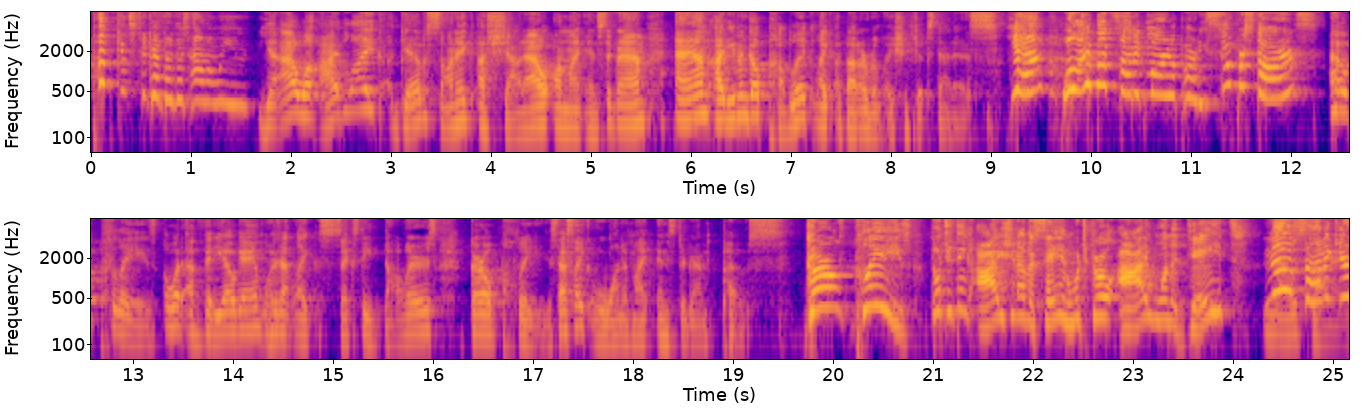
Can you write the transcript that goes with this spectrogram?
pumpkins together this Halloween. Yeah, well, I'd like give Sonic a shout out on my Instagram, and I'd even go public like about our relationship status. Yeah, well, I bought Sonic Mario Party Superstars. Oh, please. What, a video game? What is that, like $60? Girl, please. That's like one of my Instagram posts. Girls, please! Don't you think I should have a say in which girl I want to date? No, Sonic, you're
